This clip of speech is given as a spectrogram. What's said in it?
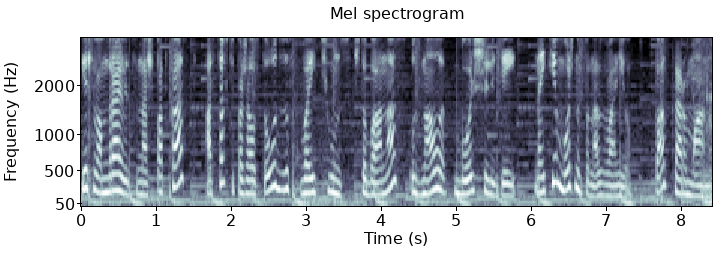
Если вам нравится наш подкаст, оставьте, пожалуйста, отзыв в iTunes, чтобы о нас узнало больше людей. Найти можно по названию «По карману».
